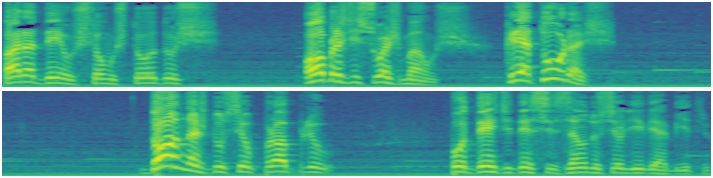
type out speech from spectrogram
Para Deus somos todos obras de suas mãos, criaturas, donas do seu próprio poder de decisão, do seu livre-arbítrio.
